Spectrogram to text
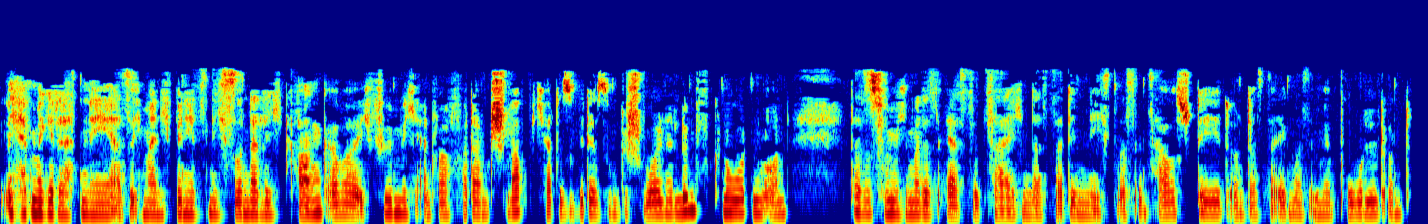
ich habe mir gedacht, nee, also ich meine, ich bin jetzt nicht sonderlich krank, aber ich fühle mich einfach verdammt schlapp. Ich hatte so wieder so einen geschwollenen Lymphknoten und das ist für mich immer das erste Zeichen, dass da demnächst was ins Haus steht und dass da irgendwas in mir brodelt. Und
